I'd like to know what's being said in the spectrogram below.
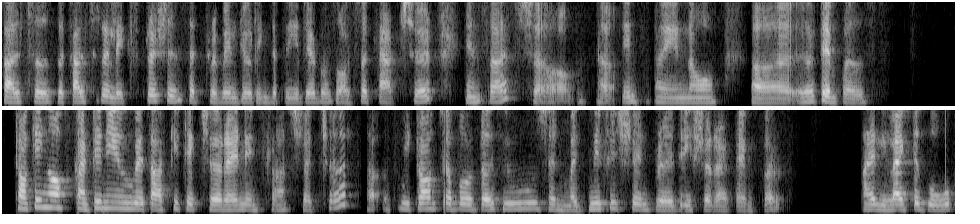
cultures, the cultural expressions that prevailed during the period was also captured in such, uh, uh, in, you know, uh, temples. Talking of continuing with architecture and infrastructure, uh, we talked about a huge and magnificent Brihadishwara temple. I'd like to go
